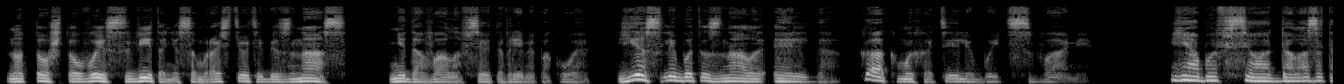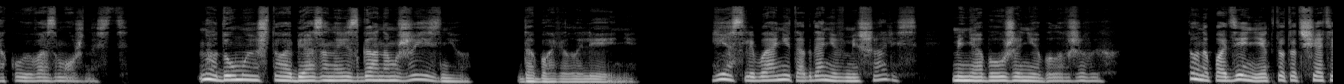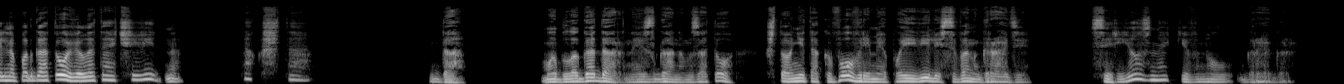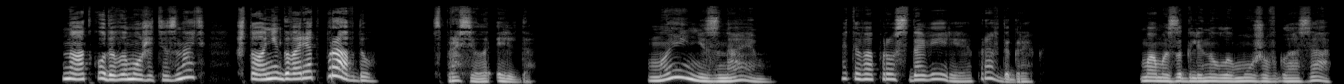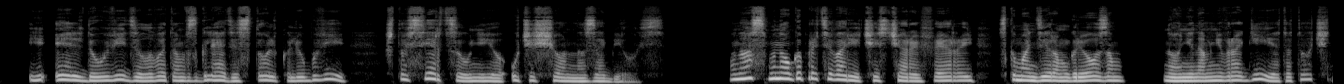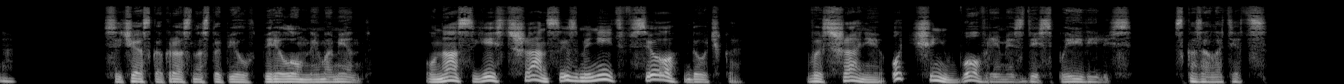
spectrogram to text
Но то, что вы с Витанисом растете без нас, не давало все это время покоя. Если бы ты знала, Эльда, как мы хотели быть с вами. Я бы все отдала за такую возможность. Но думаю, что обязана изганом жизнью, — добавила Лени. Если бы они тогда не вмешались, меня бы уже не было в живых. То нападение кто-то тщательно подготовил, это очевидно. Так что да, мы благодарны изганам за то, что они так вовремя появились в Энграде. Серьезно кивнул Грегор. Но откуда вы можете знать, что они говорят правду? Спросила Эльда. Мы не знаем. Это вопрос доверия, правда, Грег? Мама заглянула мужу в глаза, и Эльда увидела в этом взгляде столько любви, что сердце у нее учащенно забилось. У нас много противоречий с Чарой Феррой, с командиром Грёзом, но они нам не враги, это точно. Сейчас как раз наступил переломный момент. У нас есть шанс изменить все, дочка. Вы с Шани очень вовремя здесь появились, — сказал отец.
